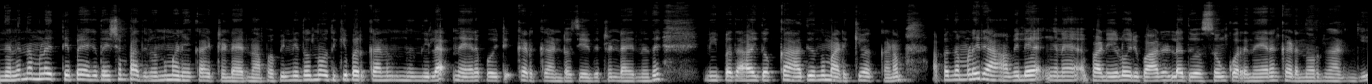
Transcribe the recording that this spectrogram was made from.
ഇന്നലെ നമ്മൾ എത്തിയപ്പോൾ ഏകദേശം പതിനൊന്ന് മണിയൊക്കെ ആയിട്ടുണ്ടായിരുന്നു. അപ്പോൾ പിന്നെ ഇതൊന്നും ഒതുക്കി പെറുക്കാനൊന്നും നിന്നില്ല. നേരെ പോയിട്ട് കിടക്കുകയാണ്ടോ ചെയ്തിട്ടുണ്ടായിരുന്നത്. ഇനിയിപ്പോൾ അതാ ഇതൊക്കെ ആദ്യം ഒന്ന് മടക്കി വെക്കണം. അപ്പം നമ്മൾ രാവിലെ ഇങ്ങനെ പണികൾ ഒരുപാടുള്ള ദിവസവും കുറേ നേരം കിടന്നുറങ്ങുകയാണെങ്കിൽ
